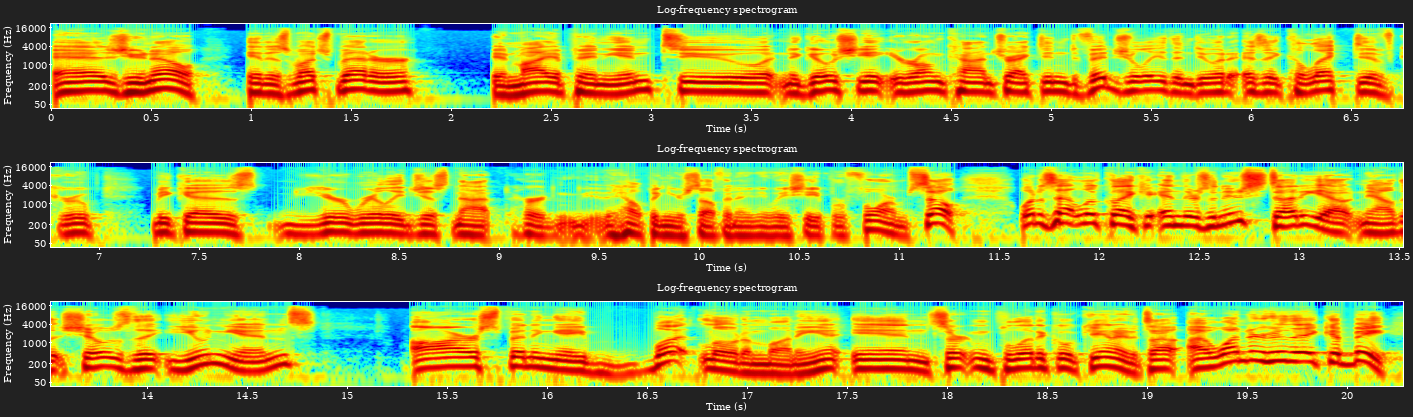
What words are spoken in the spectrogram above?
as you know, it is much better in my opinion, to negotiate your own contract individually than do it as a collective group because you're really just not hurting, helping yourself in any way, shape, or form. So, what does that look like? And there's a new study out now that shows that unions are spending a buttload of money in certain political candidates. I, I wonder who they could be.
